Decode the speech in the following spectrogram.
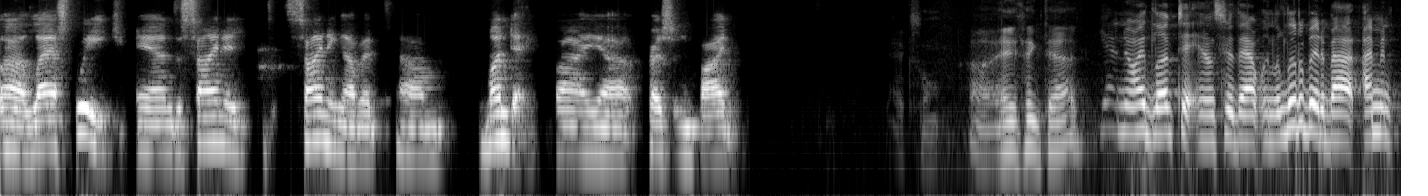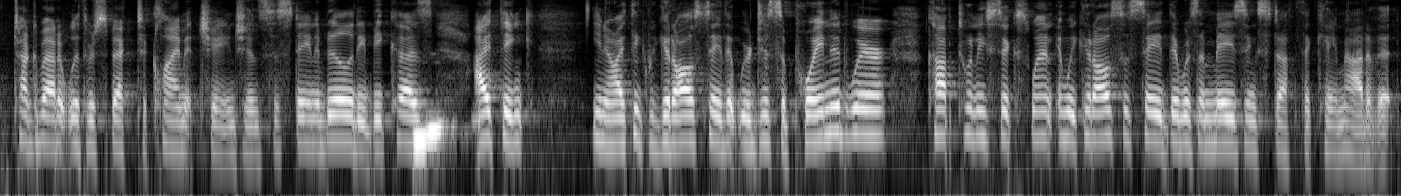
uh, last week, and the signing signing of it um, Monday by uh, President Biden. Excellent. Uh, anything to add? Yeah, no, I'd love to answer that one a little bit about. I'm going to talk about it with respect to climate change and sustainability because mm-hmm. I think you know, I think we could all say that we're disappointed where COP26 went, and we could also say there was amazing stuff that came out of it.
